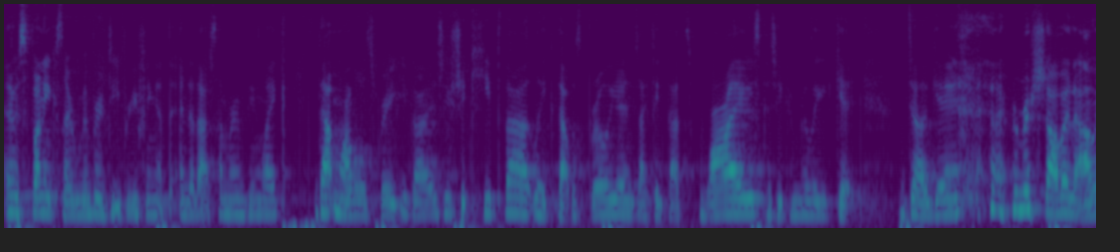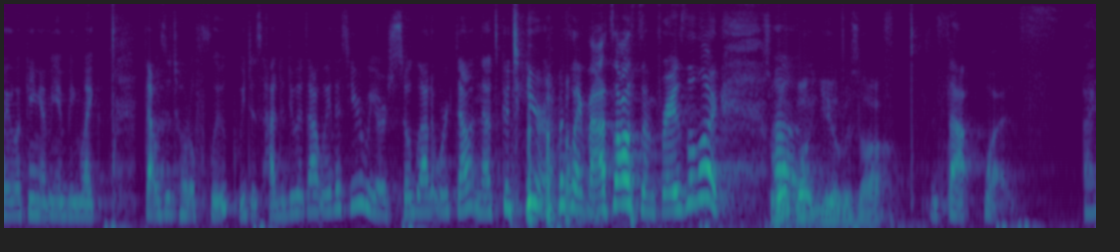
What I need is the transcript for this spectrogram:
and it was funny because I remember debriefing at the end of that summer and being like, that model is great, you guys. You should keep that. Like, that was brilliant. I think that's wise because you can really get dug in. I remember Shaba and Ali looking at me and being like, that was a total fluke. We just had to do it that way this year. We are so glad it worked out, and that's good to hear. And I was like, that's awesome. Praise the Lord. So what, what Um, year was that? That was, I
